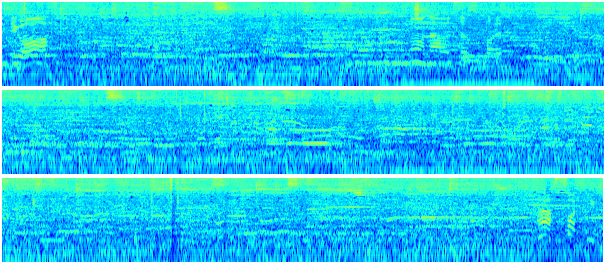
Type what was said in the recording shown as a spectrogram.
can do off. Oh, no, it does slide. Ah, fuck you.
